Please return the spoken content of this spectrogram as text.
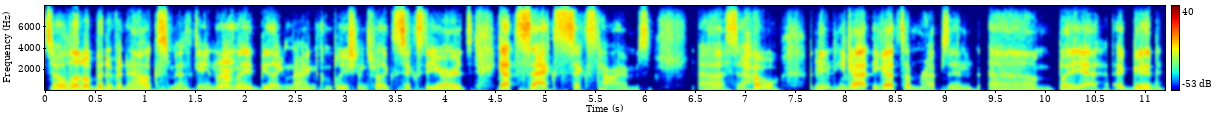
So a little bit of an Alex Smith game. Normally it'd be like nine completions for like 60 yards. Got sacked six times. Uh, so I mean, he got he got some reps in. Um, but yeah, a good.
